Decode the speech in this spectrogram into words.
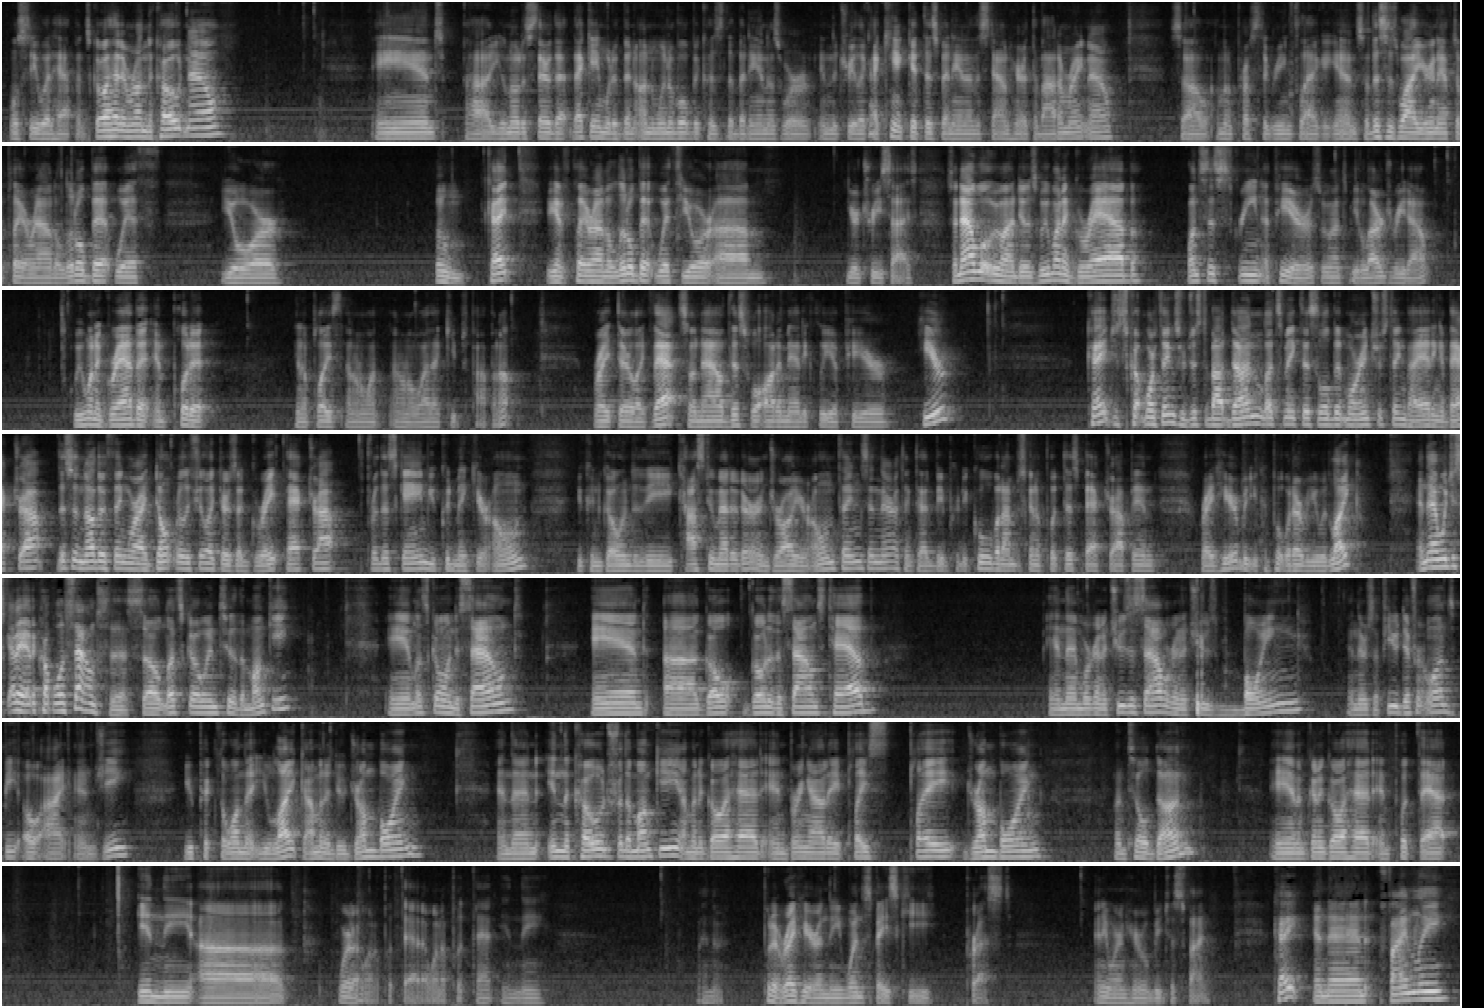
we'll see what happens. Go ahead and run the code now. And uh, you'll notice there that that game would have been unwinnable because the bananas were in the tree. Like I can't get this banana that's down here at the bottom right now. So I'm going to press the green flag again. So this is why you're going to have to play around a little bit with your, boom, okay? You're to, to play around a little bit with your, um, your tree size. So now what we want to do is we want to grab, once this screen appears, we want it to be a large readout. We want to grab it and put it in a place, I don't know what, I don't know why that keeps popping up. Right there like that. So now this will automatically appear here. Okay, just a couple more things. We're just about done. Let's make this a little bit more interesting by adding a backdrop. This is another thing where I don't really feel like there's a great backdrop for this game. You could make your own. You can go into the costume editor and draw your own things in there. I think that'd be pretty cool, but I'm just going to put this backdrop in right here, but you can put whatever you would like. And then we just got to add a couple of sounds to this. So let's go into the monkey and let's go into sound and uh, go, go to the sounds tab and then we're going to choose a sound. We're going to choose boing. And there's a few different ones, B-O-I-N-G. You pick the one that you like. I'm going to do drum boing. And then in the code for the monkey, I'm going to go ahead and bring out a place, play drum boing until done. And I'm going to go ahead and put that in the, uh, where do I want to put that? I want to put that in the, put it right here in the when space key pressed. Anywhere in here will be just fine. Okay, and then finally,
